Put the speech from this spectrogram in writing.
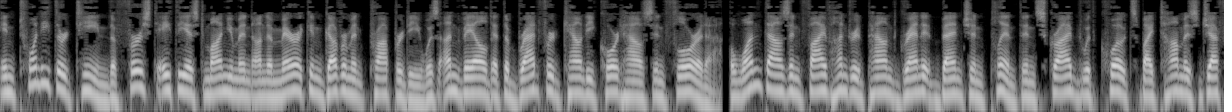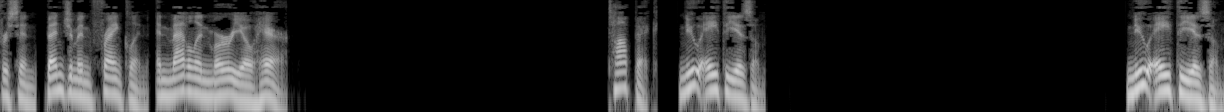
In 2013 the first atheist monument on American government property was unveiled at the Bradford County Courthouse in Florida, a 1,500-pound granite bench and plinth inscribed with quotes by Thomas Jefferson, Benjamin Franklin, and Madalyn Murray O'Hair. New atheism New Atheism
